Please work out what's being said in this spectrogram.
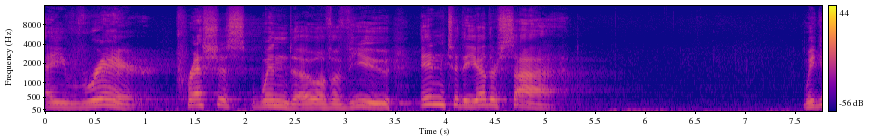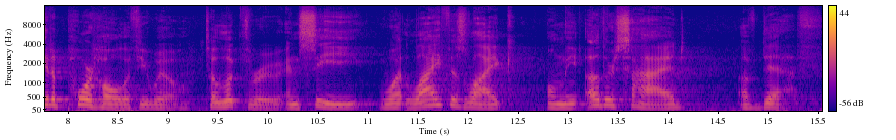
a rare, precious window of a view into the other side we get a porthole, if you will, to look through and see what life is like on the other side of death.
